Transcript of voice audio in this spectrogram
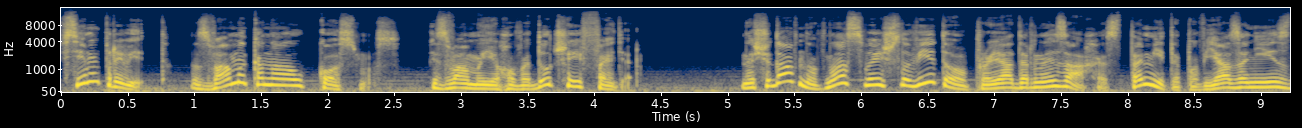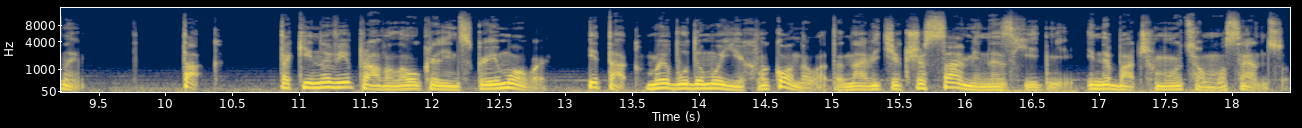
Всім привіт! З вами канал Космос, і з вами його ведучий Федір. Нещодавно в нас вийшло відео про ядерний захист та міти, пов'язані із ним. Так, такі нові правила української мови. І так, ми будемо їх виконувати, навіть якщо самі не згідні і не бачимо у цьому сенсу.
